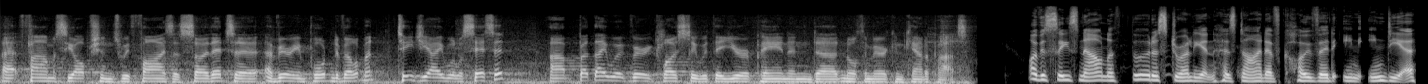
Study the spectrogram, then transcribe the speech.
uh, pharmacy options with Pfizer. So that's a, a very important development. TGA will assess it, uh, but they work very closely with their European and uh, North American counterparts. Overseas now, and a third Australian has died of COVID in India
